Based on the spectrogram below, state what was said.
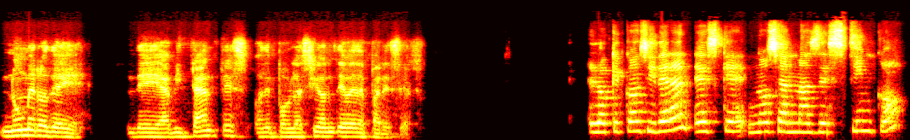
número de, habitantes o de población debe de aparecer? Lo que consideran es que no sean más de cinco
